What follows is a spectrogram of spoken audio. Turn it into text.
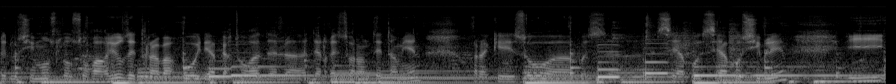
Reducimos los horarios de trabajo y de apertura del, del restaurante también para que eso uh, pues, sea, sea, posible. Y,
